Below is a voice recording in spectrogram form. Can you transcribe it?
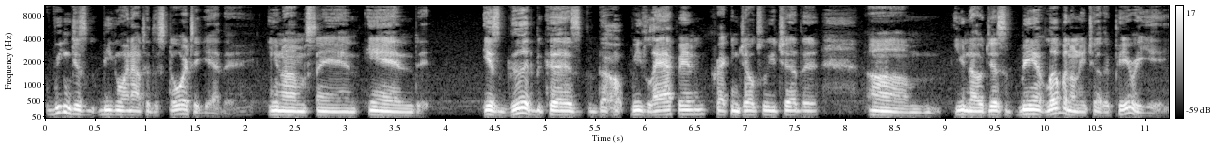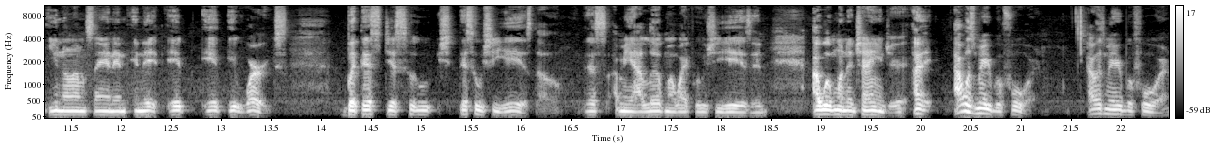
we can just be going out to the store together. You know what I'm saying? And it's good because the, we laughing, cracking jokes with each other, um, you know, just being loving on each other. Period. You know what I'm saying? And and it it it, it works. But that's just who that's who she is, though. That's I mean, I love my wife for who she is, and I wouldn't want to change her. I I was married before. I was married before.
